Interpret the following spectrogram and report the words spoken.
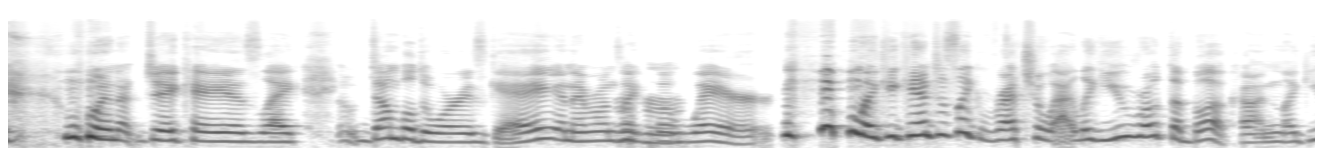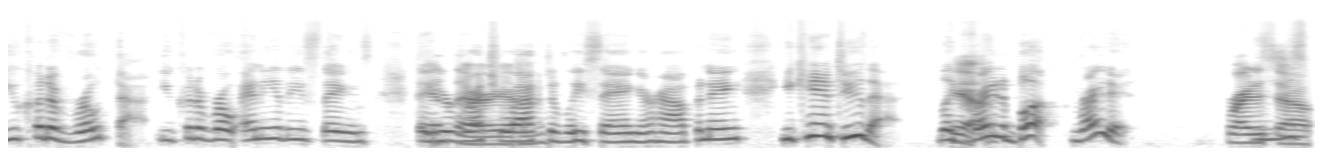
when JK is like Dumbledore is gay and everyone's mm-hmm. like but mm-hmm. where? Like you can't just like retro like you wrote the book hun. Like you could have wrote that. You could have wrote any of these things that Get you're there, retroactively yeah. saying are happening. You can't do that. Like yeah. write a book. Write it. Write it down.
